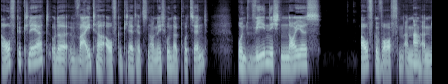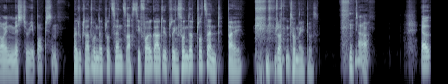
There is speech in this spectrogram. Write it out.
aufgeklärt oder weiter aufgeklärt, jetzt noch nicht 100 Prozent. Und wenig Neues aufgeworfen an, ah. an neuen Mystery-Boxen. Weil du gerade 100 Prozent sagst. Die Folge hat übrigens 100 Prozent bei Rotten Tomatoes. Ja, ja,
